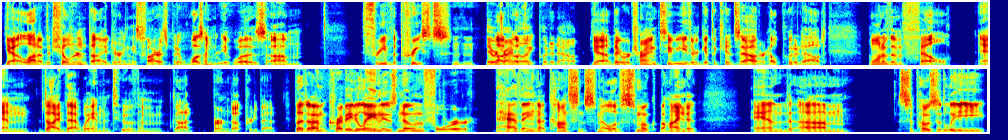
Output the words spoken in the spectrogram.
yeah, a lot of the children died during these fires, but it wasn't. It was um, three of the priests. hmm They were Of- trying to of the- like put it out. Yeah, they were trying to either get the kids out or help put it out. One of them fell and died that way, and then two of them got burned up pretty bad. But um, Crybaby Lane is known for having a constant smell of smoke behind it, and um, supposedly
